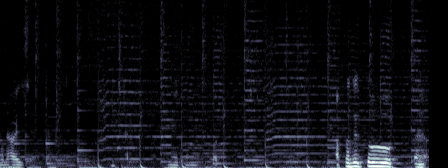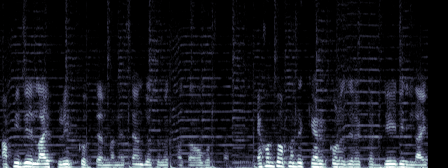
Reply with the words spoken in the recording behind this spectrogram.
মনে হয় যে। আপনাদের তো আপনি যে লাইফ লিড করতেন মানে সেন্ট জোসেফে থাকা অবস্থায় এখন তো আপনাদের ক্যারেট কলেজের একটা ডেইলি লাইফ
